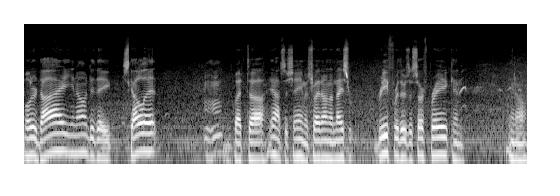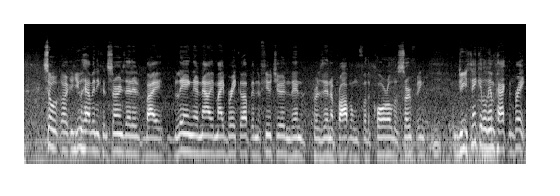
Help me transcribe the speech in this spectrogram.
motor die, you know, did they scuttle it? But uh, yeah, it's a shame. It's right on a nice reef where there's a surf break and, you know, So, uh, do you have any concerns that it, by laying there now, it might break up in the future and then present a problem for the coral, the surfing? Do you think it'll impact the break?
